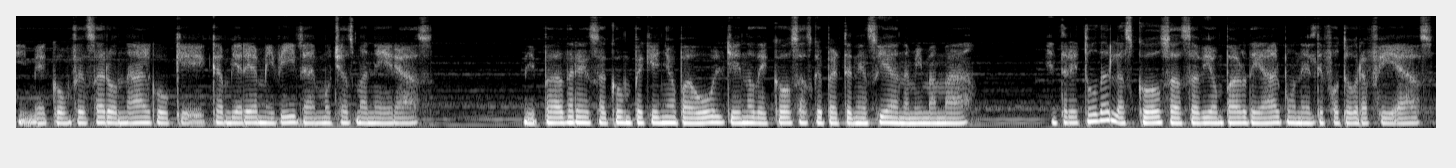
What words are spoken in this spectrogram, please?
y me confesaron algo que cambiaría mi vida en muchas maneras. Mi padre sacó un pequeño baúl lleno de cosas que pertenecían a mi mamá. Entre todas las cosas había un par de álbumes de fotografías.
